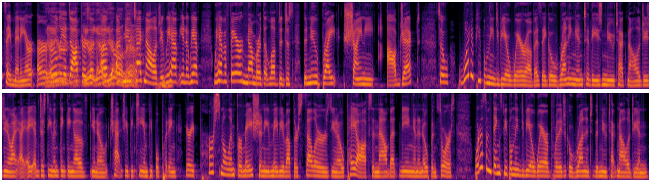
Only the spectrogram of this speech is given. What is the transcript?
I'd say many are, are Yeah, early you're- adopters you're- of, yeah, of, of new that. technology. We mm-hmm. have, you know, we have we have a fair number that love to just the new bright shiny object. So, what do people need to be aware of as they go running into these new technologies? You know, I, I, I'm just even thinking of you know Chat GPT and people putting very personal information, even maybe about their sellers, you know, payoffs, and now that being in an open source. What are some things people need to be aware of before they just go run into the new technology and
